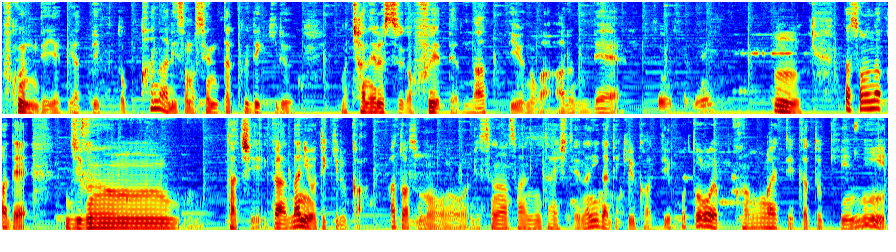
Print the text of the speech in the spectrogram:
含んでやっていくと、かなりその選択できるまあチャンネル数が増えてるなっていうのがあるんで、そうですよね。うん。だその中で自分たちが何をできるか、あとはそのリスナーさんに対して何ができるかっていうことをやっぱ考えていったときに、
